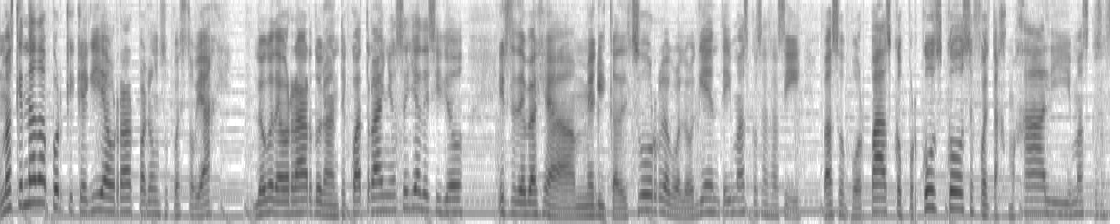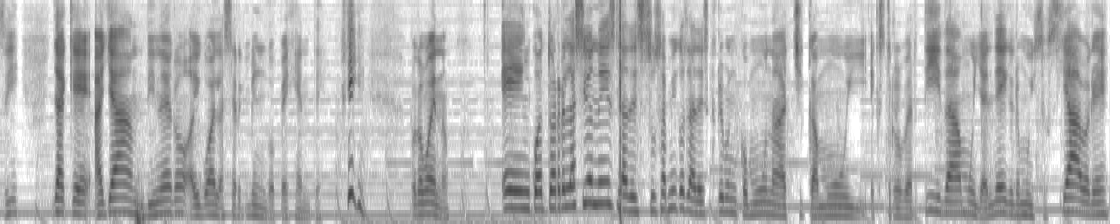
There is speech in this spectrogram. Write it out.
más que nada porque quería ahorrar para un supuesto viaje. Luego de ahorrar durante cuatro años, ella decidió irse de viaje a América del Sur, luego al Oriente y más cosas así. Pasó por Pasco, por Cusco, se fue al Taj Mahal y más cosas así, ya que allá dinero igual a ser gringo, pe gente. Pero bueno, en cuanto a relaciones, la de sus amigos la describen como una chica muy extrovertida, muy alegre, muy sociable,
